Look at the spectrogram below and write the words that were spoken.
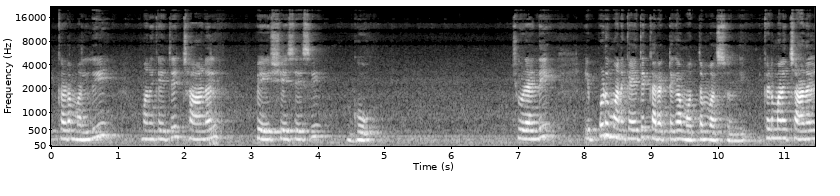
ఇక్కడ మళ్ళీ మనకైతే ఛానల్ పేస్ట్ చేసేసి గో చూడండి. ఎప్పుడు మనకైతే కరెక్ట్గా మొత్తం వస్తుంది. ఇక్కడ మన ఛానల్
